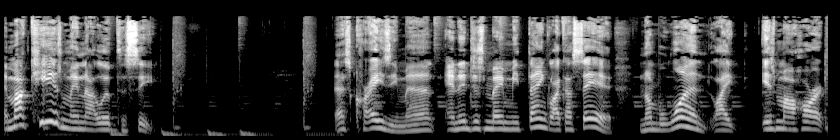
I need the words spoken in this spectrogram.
And my kids may not live to see. That's crazy, man. And it just made me think, like I said, number one, like, is my heart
